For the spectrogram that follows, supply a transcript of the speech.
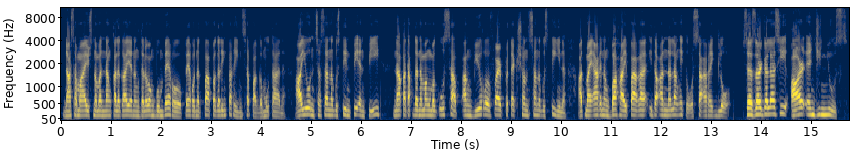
Nasa maayos naman ng kalagayan ng dalawang bumbero pero nagpapagaling pa rin sa pagamutan. Ayon sa San Agustin PNP, nakatakda namang mag-usap ang Bureau of Fire Protection San Agustin at may-ari ng bahay para idaan na lang ito sa areglo. Cesar Galasi, RNG News.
